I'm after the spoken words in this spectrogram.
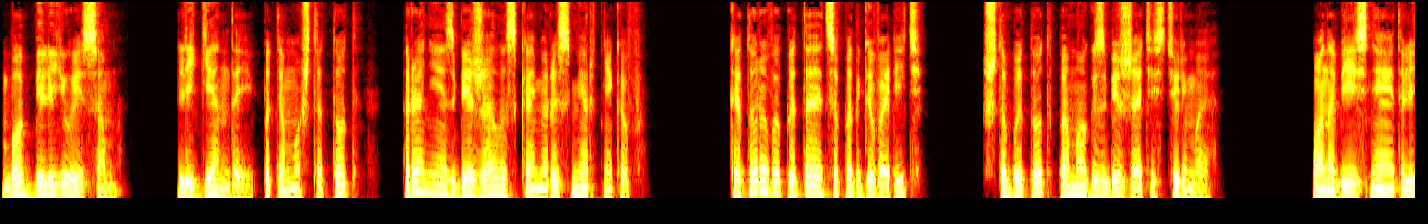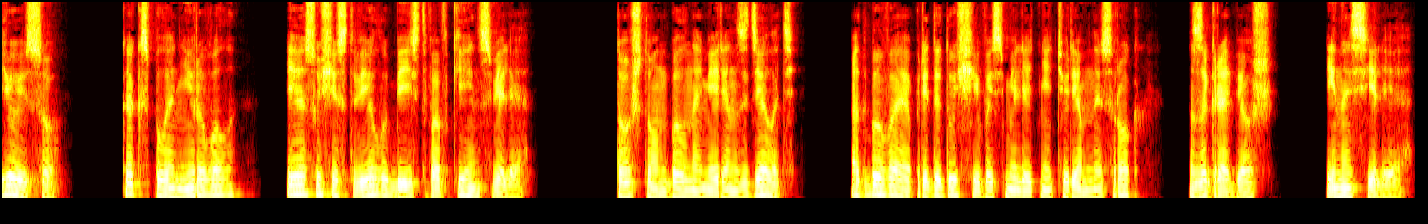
Бобби Льюисом, легендой, потому что тот ранее сбежал из камеры смертников, которого пытается подговорить, чтобы тот помог сбежать из тюрьмы. Он объясняет Льюису, как спланировал и осуществил убийство в Кейнсвилле. То, что он был намерен сделать, отбывая предыдущий восьмилетний тюремный срок за грабеж и насилие.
